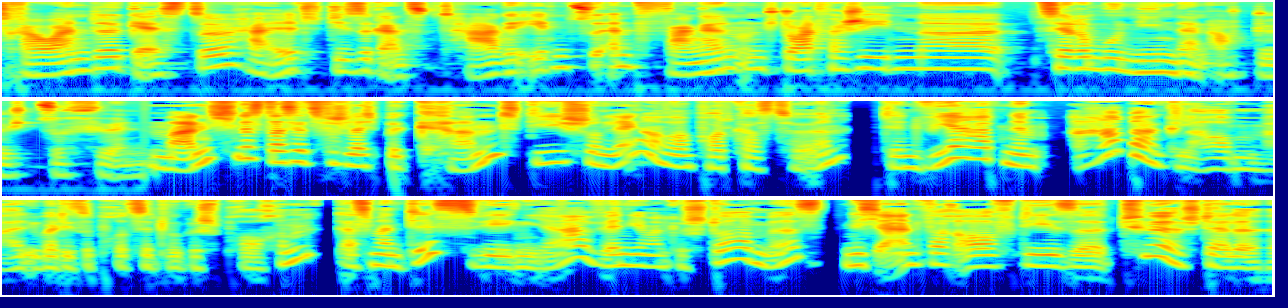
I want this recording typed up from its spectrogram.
trauernde Gäste halt diese ganzen Tage eben zu empfangen und dort verschiedene Zeremonien dann auch durchzuführen. Manchen ist das jetzt vielleicht bekannt, die schon länger unseren Podcast hören. Denn wir hatten im Aberglauben mal über diese Prozedur gesprochen, dass man deswegen ja, wenn jemand gestorben ist, nicht einfach auf diese Türstelle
